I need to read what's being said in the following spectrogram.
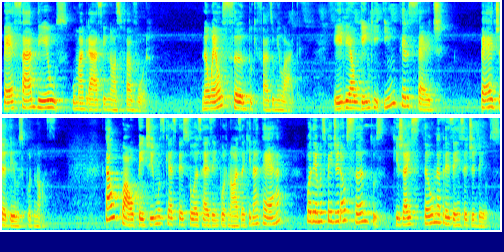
peça a Deus uma graça em nosso favor. Não é o santo que faz o milagre. Ele é alguém que intercede, pede a Deus por nós. Tal qual pedimos que as pessoas rezem por nós aqui na terra, podemos pedir aos santos que já estão na presença de Deus.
